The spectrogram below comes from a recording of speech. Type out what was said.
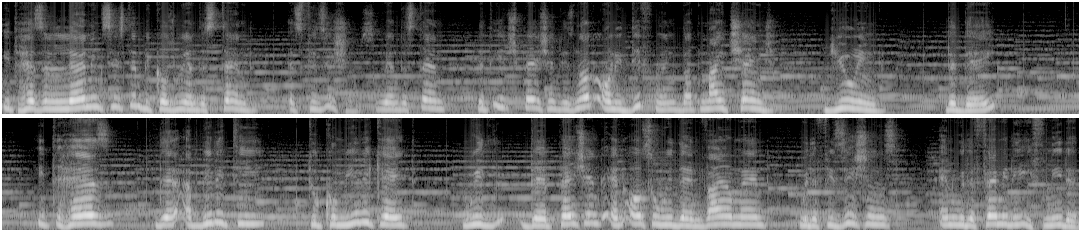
it has a learning system because we understand as physicians, we understand that each patient is not only different but might change during the day. It has the ability to communicate with the patient and also with the environment, with the physicians, and with the family if needed.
